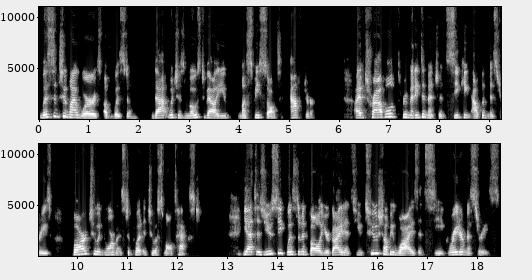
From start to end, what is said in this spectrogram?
Listen to my words of wisdom. That which is most value must be sought after. I have traveled through many dimensions, seeking out the mysteries far too enormous to put into a small text. Yet, as you seek wisdom and follow your guidance, you too shall be wise and see greater mysteries.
